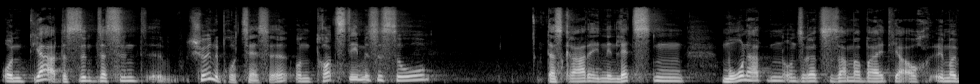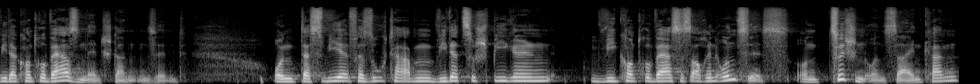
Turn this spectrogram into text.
Und ja, das sind, das sind äh, schöne Prozesse. Und trotzdem ist es so, dass gerade in den letzten Monaten unserer Zusammenarbeit ja auch immer wieder Kontroversen entstanden sind. Und dass wir versucht haben, wiederzuspiegeln, wie kontrovers es auch in uns ist und zwischen uns sein kann.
